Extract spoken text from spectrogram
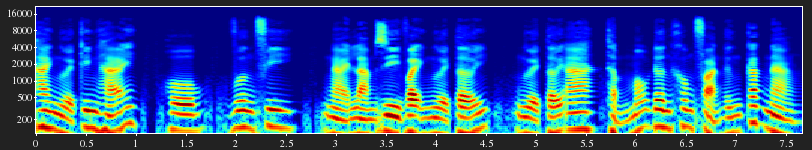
Hai người kinh hãi, hô, vương phi, ngài làm gì vậy người tới, người tới a thẩm mẫu đơn không phản ứng các nàng,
